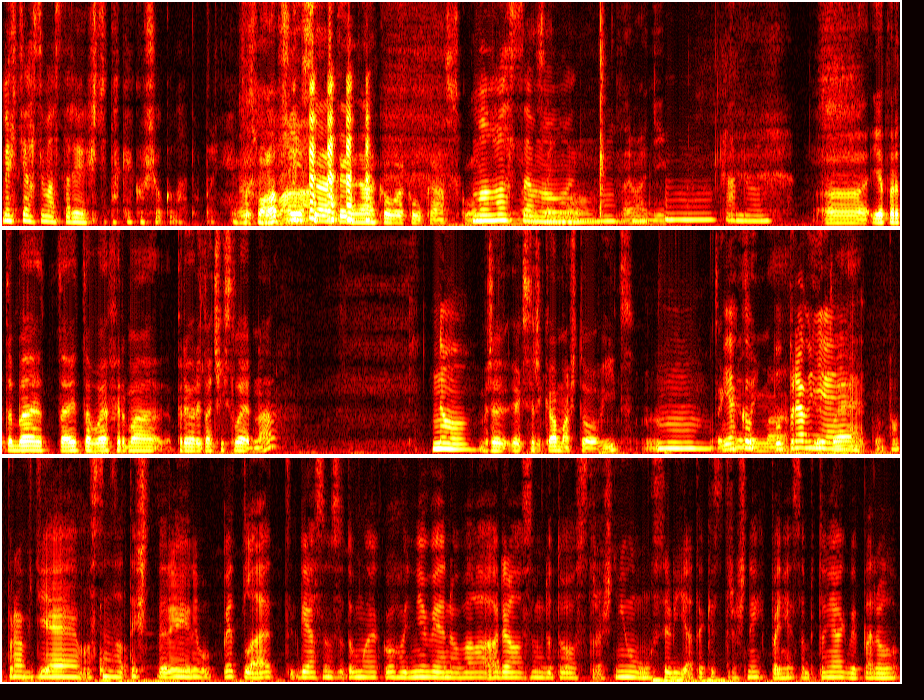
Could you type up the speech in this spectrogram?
Nechtěla jsem vás tady ještě tak jako šokovat úplně. No, jsi mohla přinést nějakou, nějakou jako ukázku. Mohla jsem, no. Nevadí. Hmm, pardon. Uh, je pro tebe tady ta tvoje firma priorita číslo jedna? No, Protože, jak jsi říkal, máš toho víc. Mm, Tak mě jako zajímá, popravdě, jak to je, jako. popravdě vlastně za ty čtyři nebo pět let, kdy já jsem se tomu jako hodně věnovala a dala jsem do toho strašného úsilí a taky strašných peněz, aby to nějak vypadalo,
